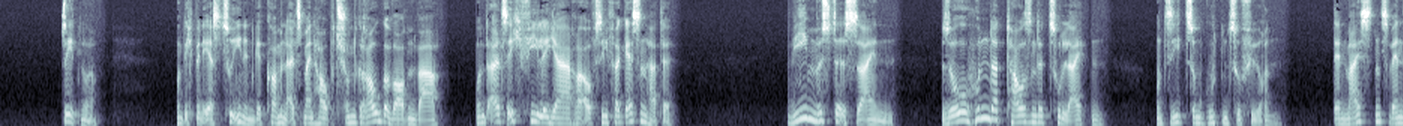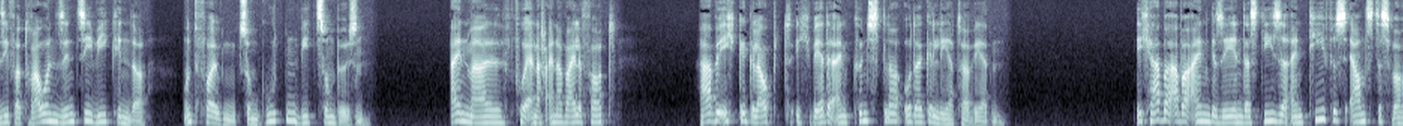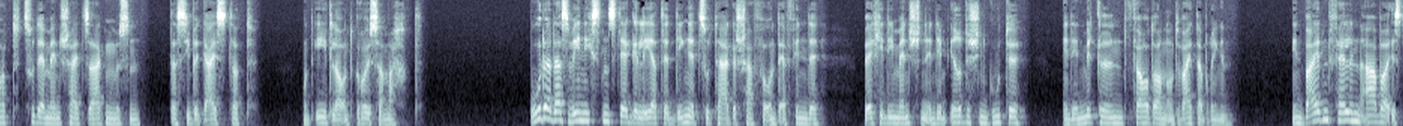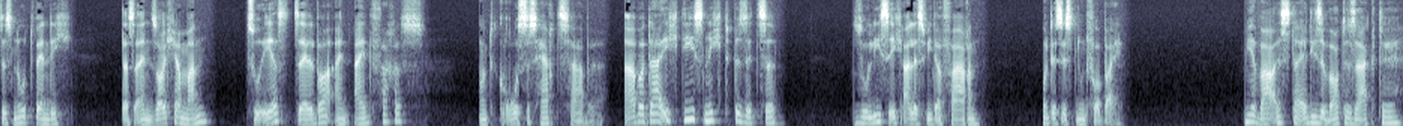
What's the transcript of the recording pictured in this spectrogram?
Seht nur. Und ich bin erst zu ihnen gekommen, als mein Haupt schon grau geworden war und als ich viele Jahre auf sie vergessen hatte. Wie müsste es sein, so Hunderttausende zu leiten und sie zum Guten zu führen? Denn meistens, wenn sie vertrauen, sind sie wie Kinder und folgen zum Guten wie zum Bösen. Einmal, fuhr er nach einer Weile fort, habe ich geglaubt, ich werde ein Künstler oder Gelehrter werden. Ich habe aber eingesehen, dass diese ein tiefes, ernstes Wort zu der Menschheit sagen müssen, das sie begeistert und edler und größer macht oder dass wenigstens der Gelehrte Dinge zutage schaffe und erfinde, welche die Menschen in dem irdischen Gute, in den Mitteln fördern und weiterbringen. In beiden Fällen aber ist es notwendig, dass ein solcher Mann zuerst selber ein einfaches und großes Herz habe. Aber da ich dies nicht besitze, so ließ ich alles widerfahren, und es ist nun vorbei. Mir war es, da er diese Worte sagte,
